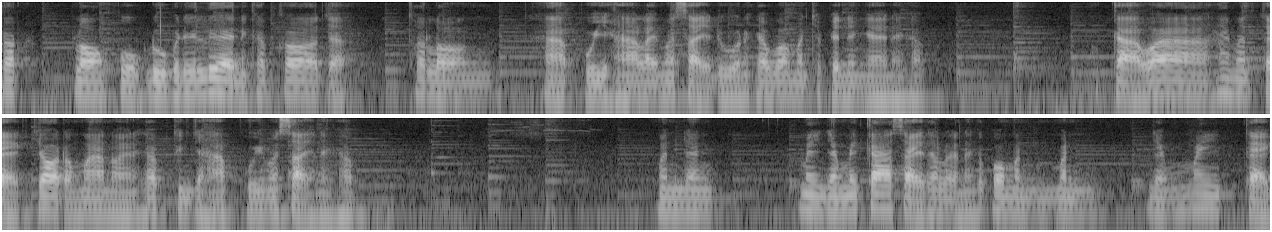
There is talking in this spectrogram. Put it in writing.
ก็ลองปลูกดูไปเรื่อยๆนะครับ ก็จะทดลอง หาปุ๋ยหาอะไรมาใส่ดูนะครับ ว่ามันจะเป็นยังไงนะครับกะว่าให้มันแตกยอดออกมาหน่อยนะครับ ถึงจะหาปุ๋ยมาใส่นะครับ มันยังไม่ยังไม่กล้าใส่เท่าไหร่นะครับเพราะมันมันยังไม่แตก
